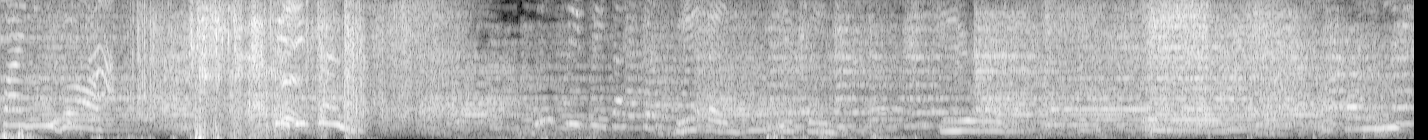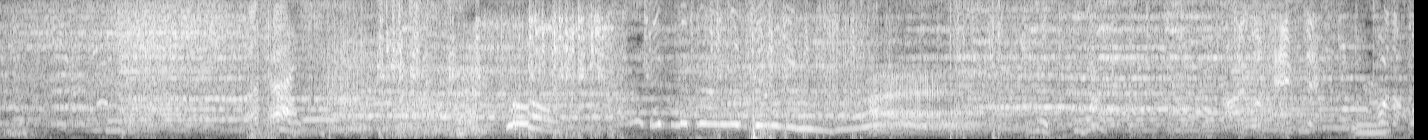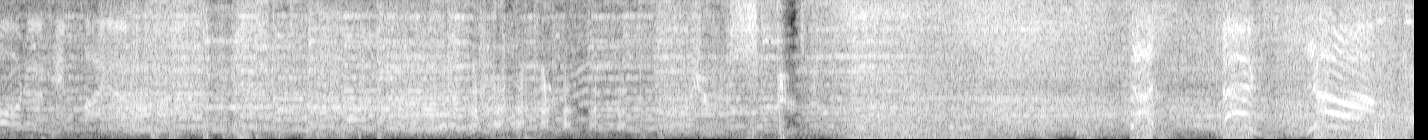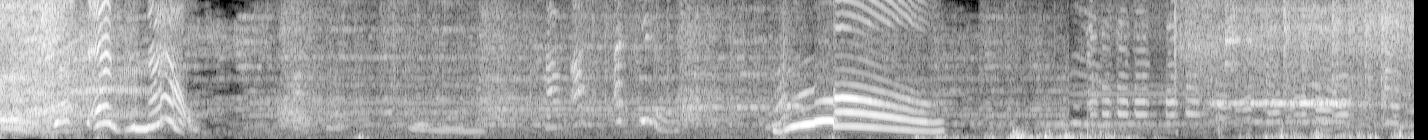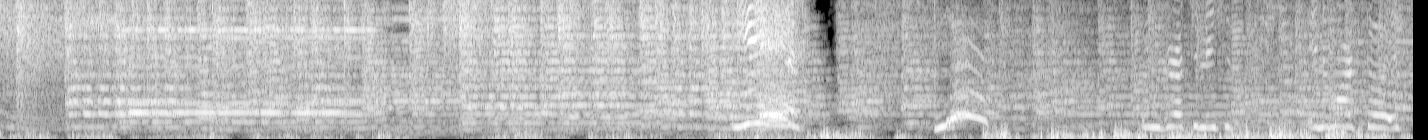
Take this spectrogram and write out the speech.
final boss. Defend. Defend. Attack. Cool. Yes! Yes! Congratulations! Inamarto is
